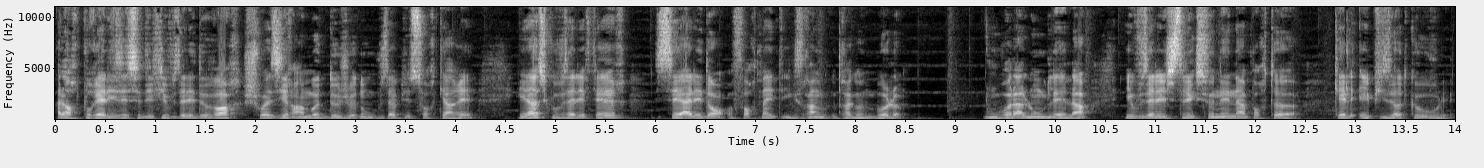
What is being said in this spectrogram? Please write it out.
Alors pour réaliser ce défi, vous allez devoir choisir un mode de jeu, donc vous appuyez sur carré. Et là, ce que vous allez faire, c'est aller dans Fortnite X Dragon Ball. Donc voilà, l'onglet est là. Et vous allez sélectionner n'importe quel épisode que vous voulez.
